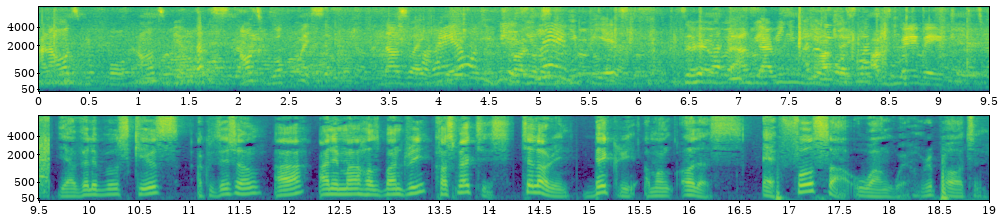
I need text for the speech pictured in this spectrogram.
and I want to be poor. I want to be that is I want to work for myself. And that's why I want to be a slave. EPS. So and we are really really enjoying it. It's very, very interesting. The available skills acquisition are animal husbandry, cosmetics, tailoring, bakery, among others. Efosa Uwangwe reporting.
